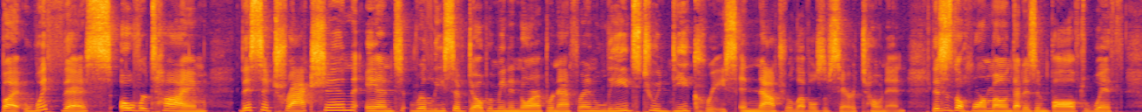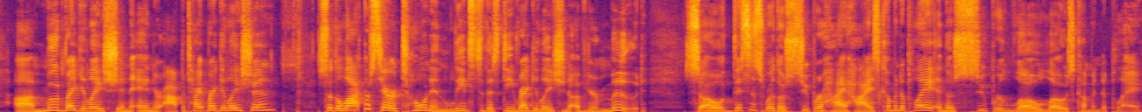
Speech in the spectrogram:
But with this, over time, this attraction and release of dopamine and norepinephrine leads to a decrease in natural levels of serotonin. This is the hormone that is involved with um, mood regulation and your appetite regulation. So the lack of serotonin leads to this deregulation of your mood. So this is where those super high highs come into play and those super low lows come into play.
